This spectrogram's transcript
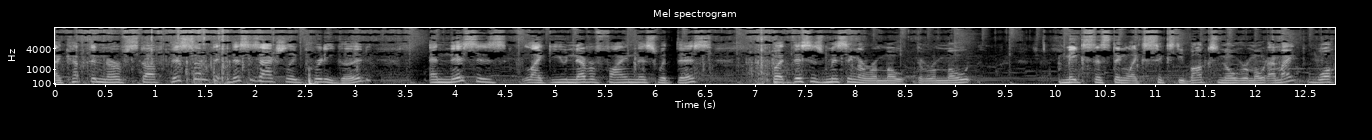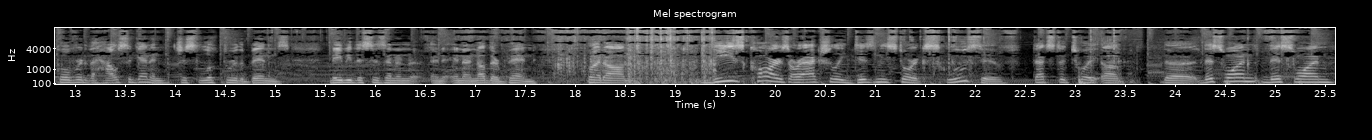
I kept the Nerf stuff. This something. This is actually pretty good. And this is, like, you never find this with this. But this is missing a remote. The remote makes this thing like 60 bucks, no remote. I might walk over to the house again and just look through the bins. Maybe this is in, an, in, in another bin. But um, these cars are actually Disney Store exclusive. That's the toy, uh, the this one, this one,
